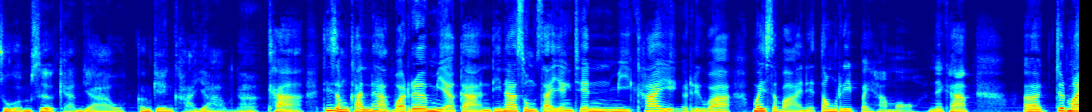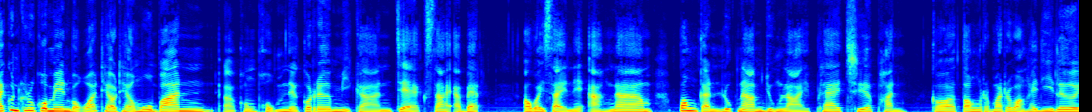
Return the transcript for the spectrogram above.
สวมเสื้อแขนยาว กางเกงขายาวนะฮะค่ะ ที่สำคัญถ้าหากว่าเริ่มมีอาการที่น่าสงสัยอย่างเช่น มีไข้หรือว่าไม่สบายเนี่ยต้องรีบไปหาหมอนะคะจดหมายคุณครูโกเมนบอกว่าแถวแถวหมู่บ้านอของผมเนี่ยก็เริ่มมีการแจกทรายอาแบตเอาไว้ใส่ในอ่างน้ำป้องกันลูกน้ำยุงลายแพร่เชื้อพันธุ์ก็ต้องระมัดระวังให้ดีเลย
